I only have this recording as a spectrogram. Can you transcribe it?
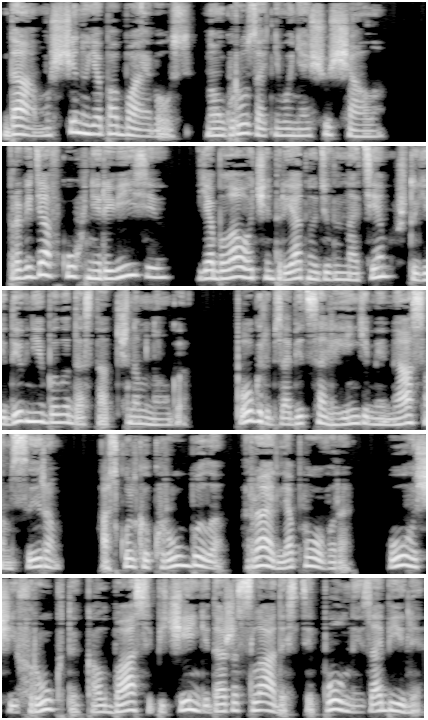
Да, мужчину я побаивалась, но угрозы от него не ощущала. Проведя в кухне ревизию, я была очень приятно удивлена тем, что еды в ней было достаточно много. Погреб забит соленьями, мясом, сыром. А сколько круп было! Рай для повара! Овощи и фрукты, колбасы, печенье, даже сладости, полное изобилие.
